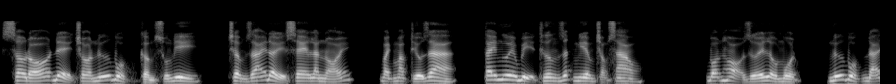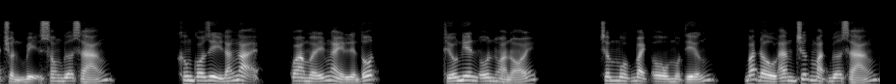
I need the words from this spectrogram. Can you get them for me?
sau đó để cho nữ buộc cầm xuống đi, chậm rãi đẩy xe lăn nói, Bạch Mặc thiếu gia, tay ngươi bị thương rất nghiêm trọng sao? Bọn họ dưới lầu một, nữ buộc đã chuẩn bị xong bữa sáng. Không có gì đáng ngại, qua mấy ngày liền tốt. Thiếu niên ôn hòa nói. Trầm Mục Bạch ồ một tiếng, bắt đầu ăn trước mặt bữa sáng,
